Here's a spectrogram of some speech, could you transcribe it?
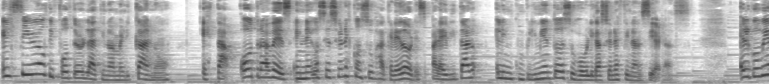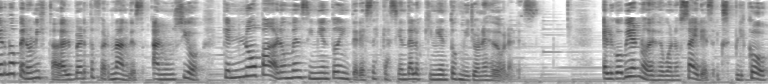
El serial defaulter latinoamericano está otra vez en negociaciones con sus acreedores para evitar el incumplimiento de sus obligaciones financieras. El gobierno peronista de Alberto Fernández anunció que no pagará un vencimiento de intereses que ascienda a los 500 millones de dólares. El gobierno desde Buenos Aires explicó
